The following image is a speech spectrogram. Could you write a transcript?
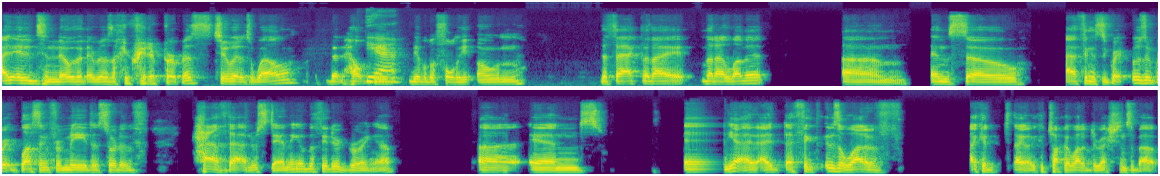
I needed to know that there was like a greater purpose to it as well that helped yeah. me be able to fully own the fact that I that I love it. Um, and so I think it's a great, it was a great blessing for me to sort of have that understanding of the theater growing up. Uh, and, and yeah, I, I think it was a lot of, I could, I could talk a lot of directions about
